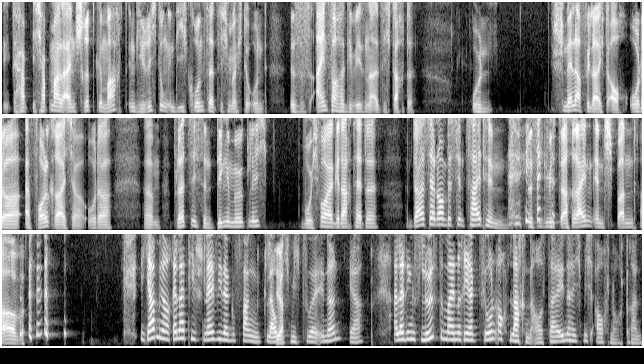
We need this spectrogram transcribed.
ich habe ich hab mal einen Schritt gemacht in die Richtung, in die ich grundsätzlich möchte und es ist einfacher gewesen, als ich dachte. Und schneller vielleicht auch oder erfolgreicher oder ähm, plötzlich sind Dinge möglich, wo ich vorher gedacht hätte, da ist ja noch ein bisschen Zeit hin, bis ich mich da rein entspannt habe. Ich habe mich auch relativ schnell wieder gefangen, glaube Ja. ich, mich zu erinnern. Ja. Allerdings löste meine Reaktion auch Lachen aus. Da erinnere ich mich auch noch dran.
